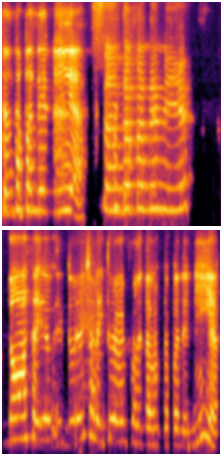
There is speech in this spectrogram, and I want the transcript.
Santa pandemia. Santa pandemia. Nossa, eu, durante a leitura eu falei da, da pandemia,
